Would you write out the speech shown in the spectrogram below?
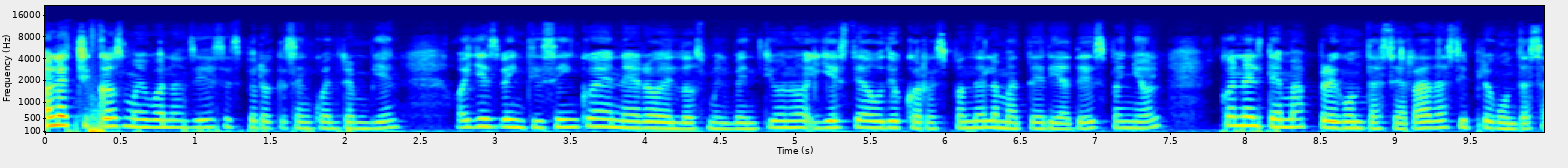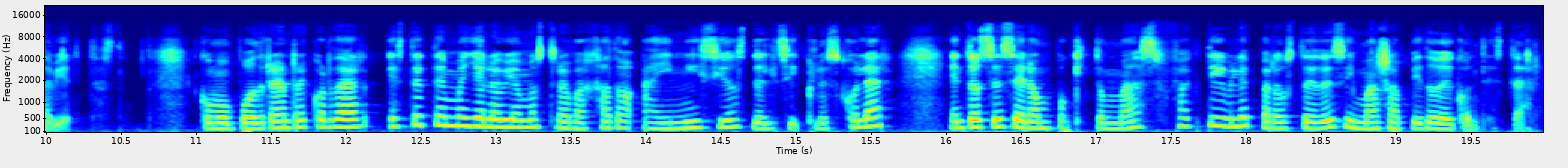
Hola chicos, muy buenos días, espero que se encuentren bien. Hoy es 25 de enero del 2021 y este audio corresponde a la materia de español con el tema preguntas cerradas y preguntas abiertas. Como podrán recordar, este tema ya lo habíamos trabajado a inicios del ciclo escolar, entonces era un poquito más factible para ustedes y más rápido de contestar.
